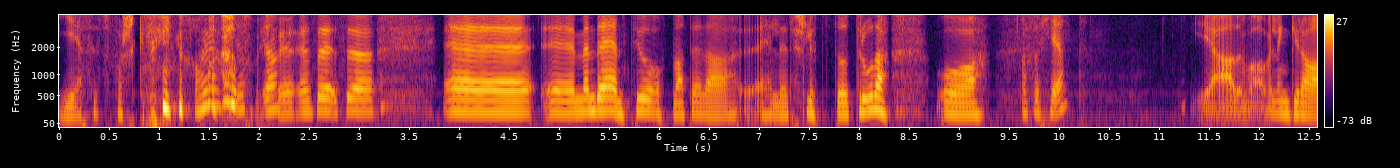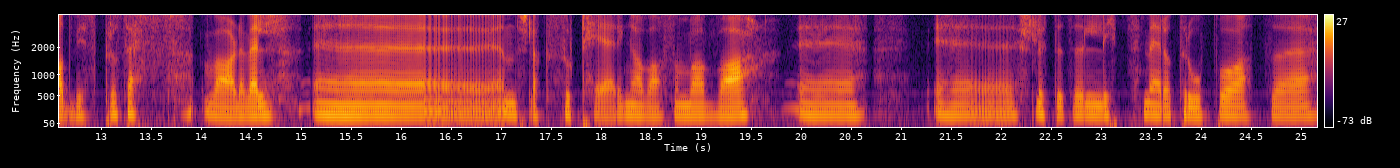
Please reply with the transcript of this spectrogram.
Jesusforskning. Oh, ja, yes, ja. Så, så, så, eh, eh, men det endte jo opp med at jeg da heller sluttet å tro, da. Og Altså helt? ja, det var vel en gradvis prosess, var det vel. Eh, en slags sortering av hva som var hva. Eh, eh, sluttet litt mer å tro på at eh,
